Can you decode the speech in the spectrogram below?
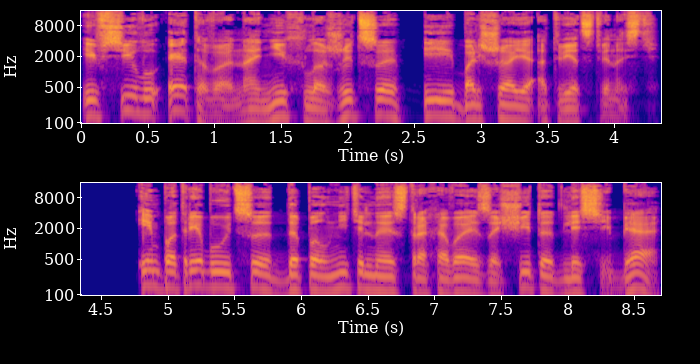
и в силу этого на них ложится и большая ответственность. Им потребуется дополнительная страховая защита для себя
